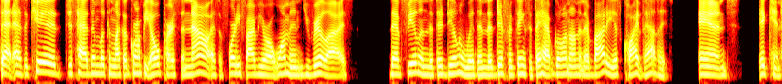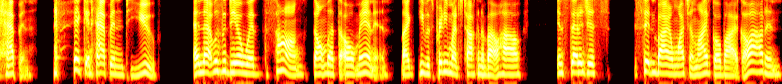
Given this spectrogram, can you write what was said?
that as a kid just had them looking like a grumpy old person. Now, as a 45 year old woman, you realize that feeling that they're dealing with and the different things that they have going on in their body is quite valid. And it can happen. It can happen to you. And that was the deal with the song, Don't Let the Old Man In. Like he was pretty much talking about how instead of just sitting by and watching life go by, go out and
